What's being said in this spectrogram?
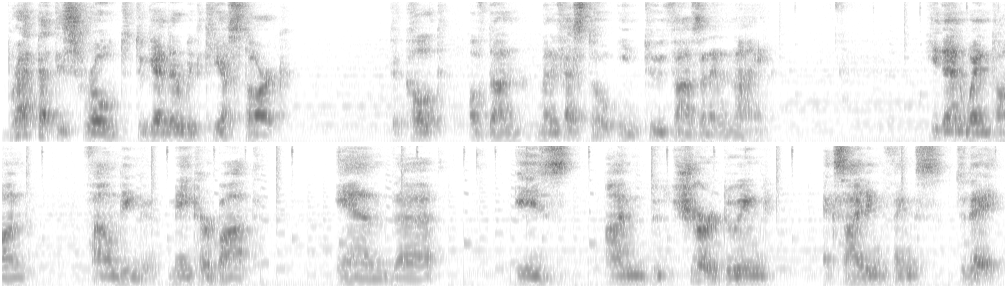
Brad Pettis wrote, together with Kio Stark, The Cult of Done Manifesto in 2009. He then went on founding MakerBot and uh, is, I'm do sure, doing exciting things today.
